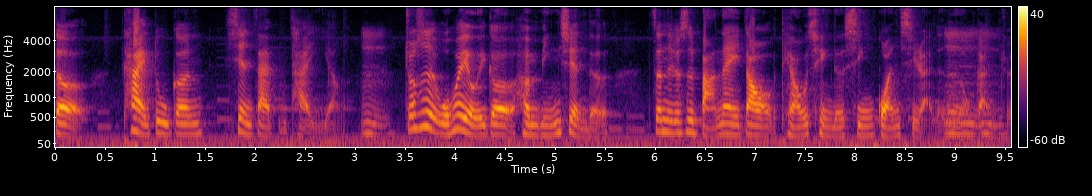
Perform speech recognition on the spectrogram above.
的态度跟现在不太一样，嗯，就是我会有一个很明显的。真的就是把那一道调情的心关起来的那种感觉，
